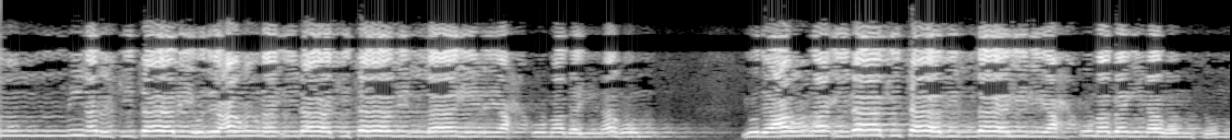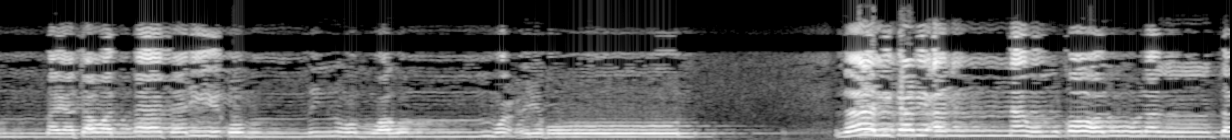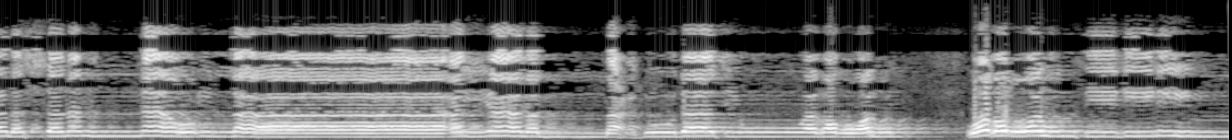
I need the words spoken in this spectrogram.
من الكتاب يدعون إلى كتاب الله ليحكم بينهم ۖ يدعون إلى كتاب الله ليحكم بينهم ثم يتولى فريق منهم وهم معرضون. ذلك بأنهم قالوا لن تمسنا النار إلا أياما معدودات وغرهم وغرهم في دينهم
